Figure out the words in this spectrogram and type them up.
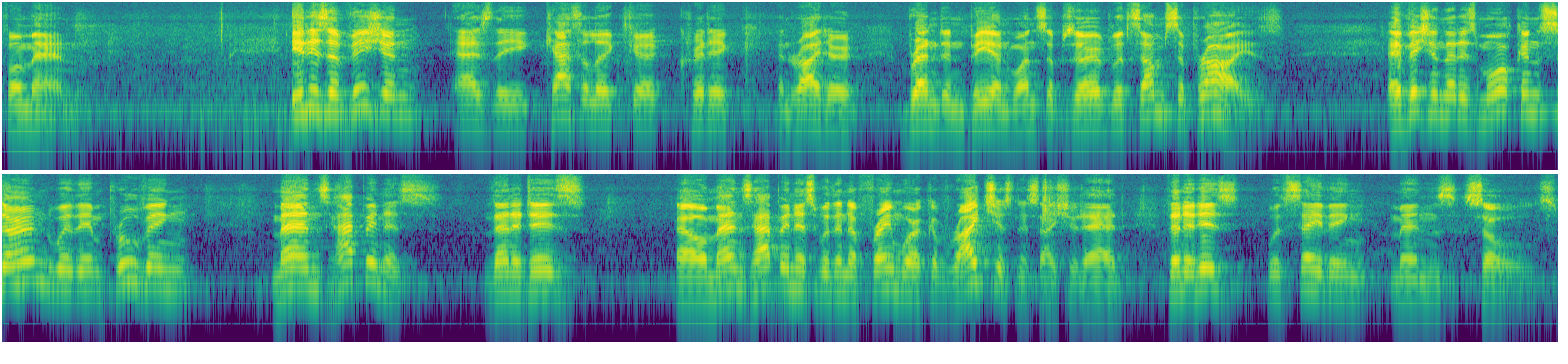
for man. It is a vision, as the Catholic uh, critic and writer Brendan Behan once observed with some surprise, a vision that is more concerned with improving man's happiness than it is or man's happiness within a framework of righteousness, I should add, than it is with saving men's souls.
